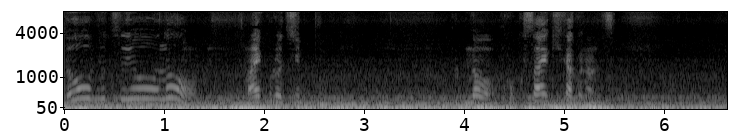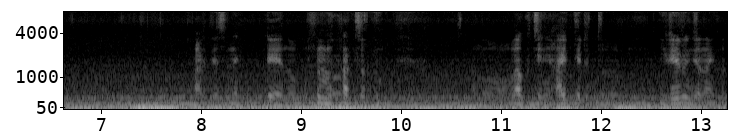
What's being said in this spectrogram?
動物用のマイクロチップの国際規格なんですよ。ですね、例の、まあちょっと、あの、ワクチンに入ってると入れるんじゃないかと。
